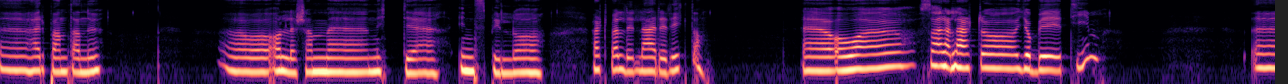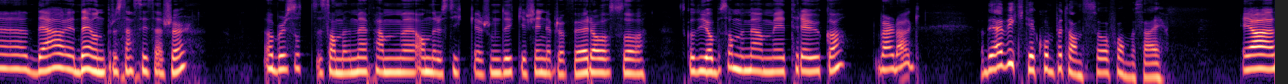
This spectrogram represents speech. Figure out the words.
eh, her på NTNU. Og alle kommer med nyttige innspill og vært veldig lærerikt, da. Eh, og eh, så har jeg lært å jobbe i team. Eh, det, er, det, er, jo en prosess i seg sjøl. Å bli satt sammen med fem andre stykker som du ikke kjenner fra før, og så skal du jobbe sammen med dem i tre uker hver dag. Det er viktig kompetanse å få med seg. Ja,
